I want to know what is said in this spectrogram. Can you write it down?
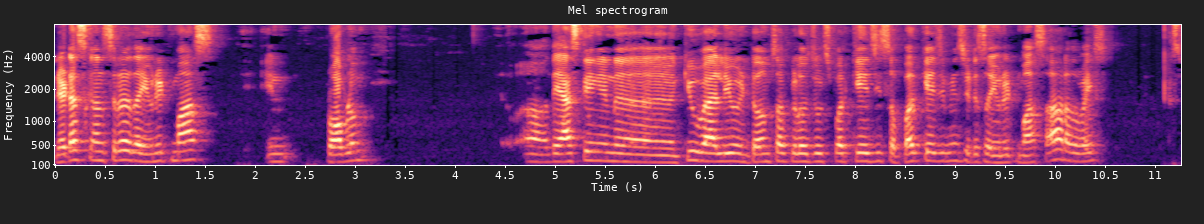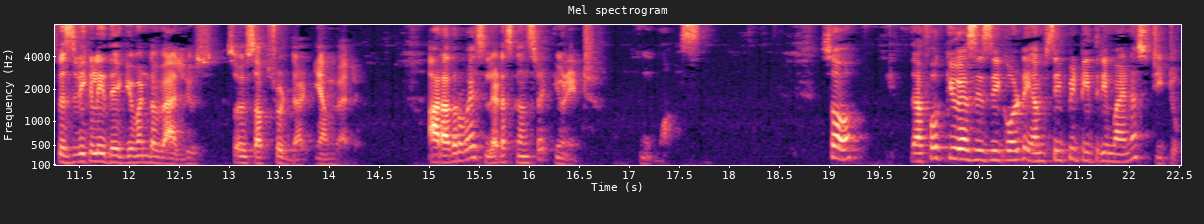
Let us consider the unit mass in problem uh, they asking in uh, q value in terms of kilojoules per kg. So per kg means it is a unit mass or otherwise specifically they given the values. So you substitute that m value. Or otherwise let us consider unit mass. So therefore qs is equal to mcp t3 minus t2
